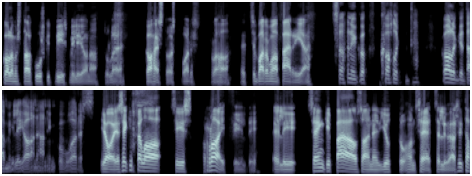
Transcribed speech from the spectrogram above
365 miljoonaa tulee 12 vuodessa rahaa. Että se varmaan pärjää. Se on niin kuin 30, 30 miljoonaa niin kuin vuodessa. Joo, ja sekin pelaa siis right fieldiin. Eli senkin pääosainen juttu on se, että se lyö sitä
